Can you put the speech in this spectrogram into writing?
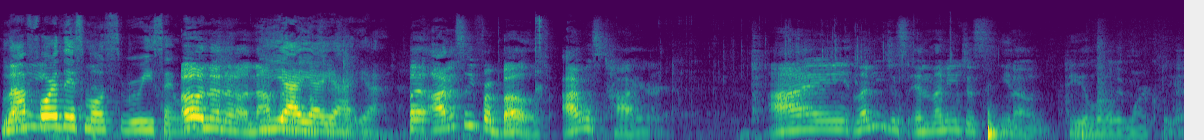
not me- for this most recent one. Oh no no no not. for yeah, yeah, yeah, recent. yeah. But honestly, for both, I was tired. I let me just and let me just you know be a little bit more clear.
